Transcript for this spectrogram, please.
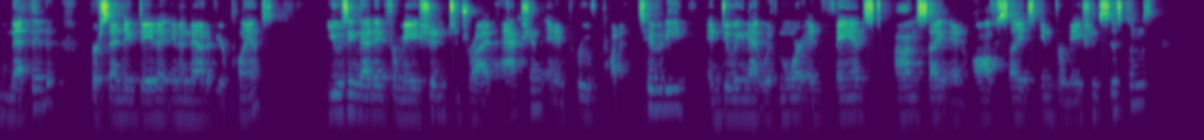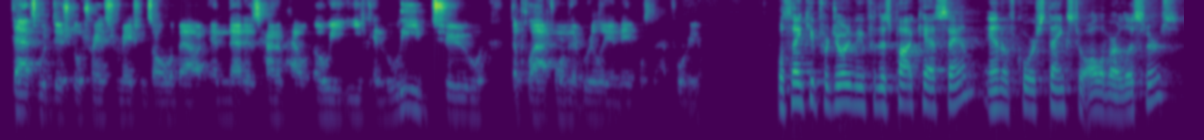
method for sending data in and out of your plants, using that information to drive action and improve productivity and doing that with more advanced on-site and off-site information systems that's what digital transformation is all about and that is kind of how oee can lead to the platform that really enables that for you. Well thank you for joining me for this podcast sam and of course thanks to all of our listeners.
